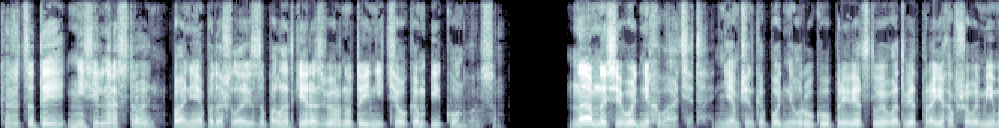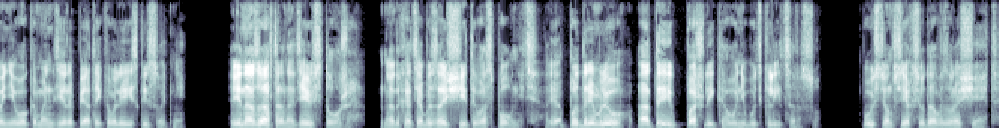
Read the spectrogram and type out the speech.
«Кажется, ты не сильно расстроен», — Паня подошла из-за палатки, развернутой нетеком и конворусом. «Нам на сегодня хватит», — Немченко поднял руку, приветствуя в ответ проехавшего мимо него командира пятой кавалерийской сотни. И на завтра, надеюсь, тоже. Надо хотя бы защиты восполнить. Я подремлю, а ты пошли кого-нибудь к Лицерсу. Пусть он всех сюда возвращает.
